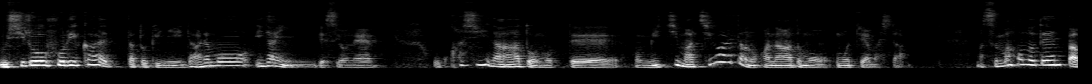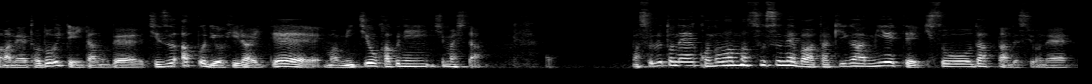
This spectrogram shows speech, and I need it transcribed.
後ろを振り返った時に誰もいないんですよね。おかしいなと思って、もう道間違えたのかなとも思っちゃいました。スマホの電波がね、届いていたので、地図アプリを開いて、まあ、道を確認しました。まあ、するとね、このまま進めば滝が見えてきそうだったんですよね。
